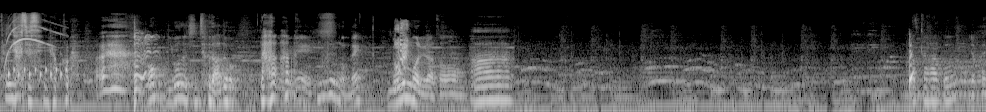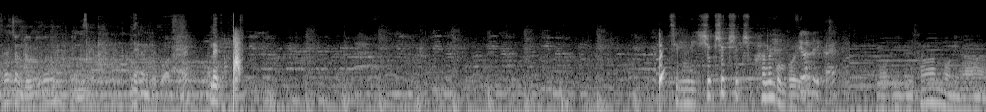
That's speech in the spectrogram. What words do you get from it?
살려주세요. 어? 이거는 진짜 나도 되게 힘든 건데? 노른 머리라서 아, 커트하고 옆에 살짝 누르고 염색 네. 하면 될것 같은데? 네. 지금 이 슉슉슉슉 하는 건 뭐예요? 찍어드릴까요? 머리를 상한 머리나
